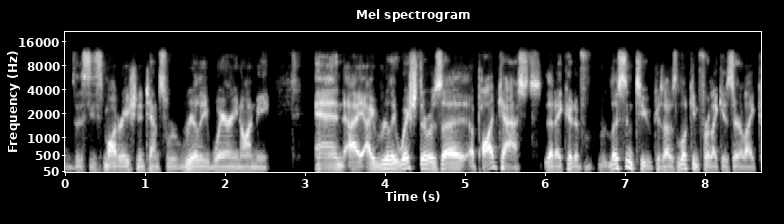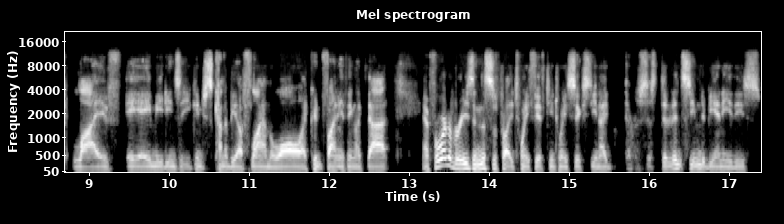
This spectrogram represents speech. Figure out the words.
this, these moderation attempts were really wearing on me and I, I, really wish there was a, a, podcast that I could have listened to because I was looking for like, is there like live AA meetings that you can just kind of be a fly on the wall? I couldn't find anything like that. And for whatever reason, this was probably 2015, 2016. I there was just there didn't seem to be any of these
